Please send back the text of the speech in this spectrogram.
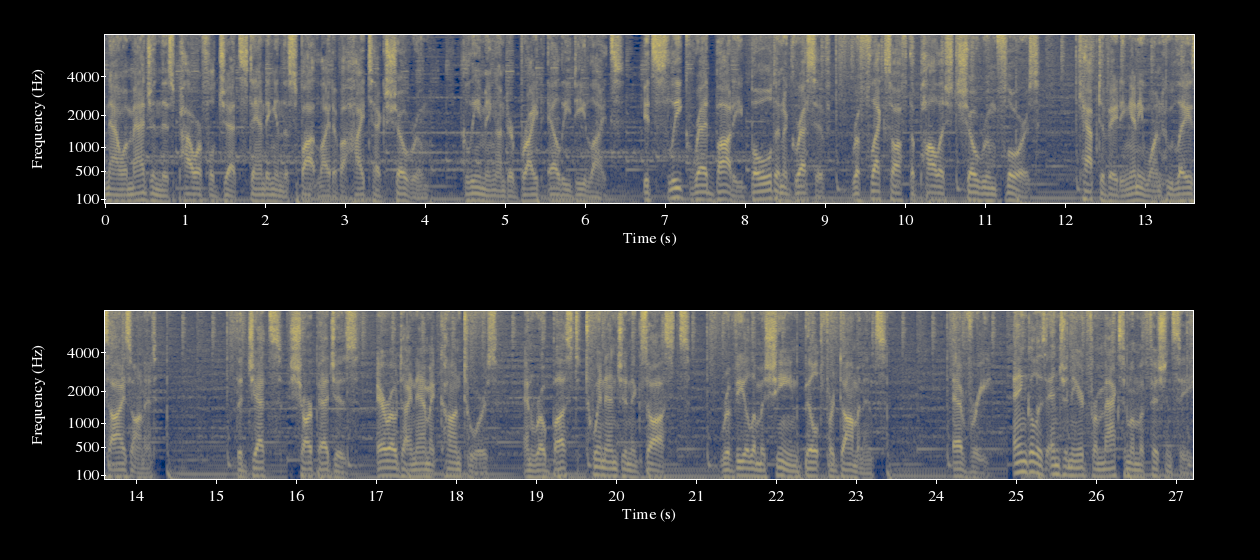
Now imagine this powerful jet standing in the spotlight of a high-tech showroom, gleaming under bright LED lights. Its sleek red body, bold and aggressive, reflects off the polished showroom floors, captivating anyone who lays eyes on it. The jet's sharp edges, aerodynamic contours, and robust twin-engine exhausts reveal a machine built for dominance. Every angle is engineered for maximum efficiency,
